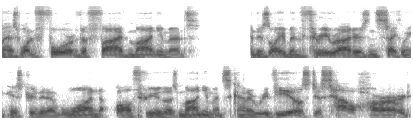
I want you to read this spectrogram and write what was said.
has won four of the five monuments and there's only been three riders in cycling history that have won all three of those monuments kind of reveals just how hard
